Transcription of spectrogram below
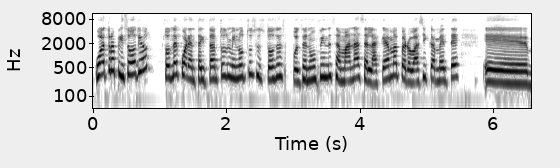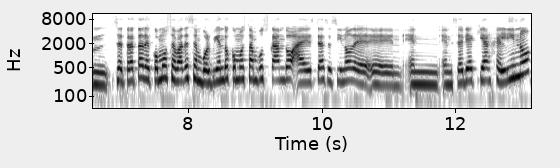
cuatro episodios, son de cuarenta y tantos minutos, entonces pues en un fin de semana se la quema, pero básicamente em, se trata de cómo se va desenvolviendo, cómo están buscando a este asesino de, en, serie aquí angelino,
